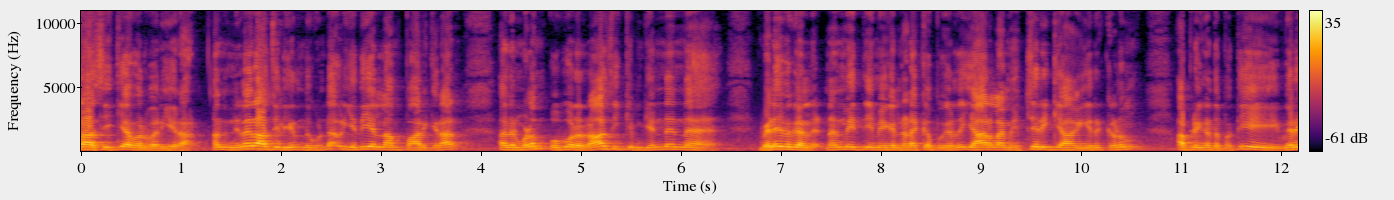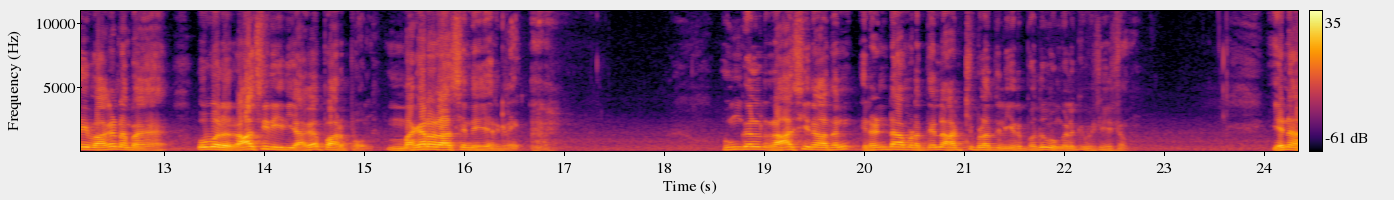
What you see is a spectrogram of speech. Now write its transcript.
ராசிக்கு அவர் வருகிறார். அந்த நில ராசியில் இருந்து கொண்டு அவர் எதையெல்லாம் பார்க்கிறார்? அதன் மூலம் ஒவ்வொரு ராசிக்கும் என்னென்ன விளைவுகள் நன்மை தீமைகள் நடக்கப் போகிறது யாரெல்லாம் எச்சரிக்கையாக இருக்கணும் அப்படிங்கிறத பற்றி விரைவாக நம்ம ஒவ்வொரு ராசி ரீதியாக பார்ப்போம். மகர ராசி நேயர்களே உங்கள் ராசிநாதன் இரண்டாம் இடத்தில் ஆட்சி பலத்தில் இருப்பது உங்களுக்கு விசேஷம். ஏன்னா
